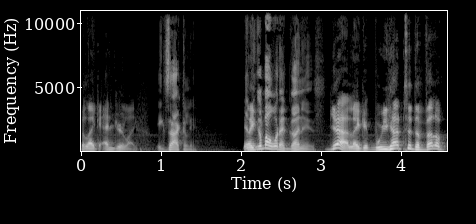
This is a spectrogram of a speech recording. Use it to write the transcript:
to like end your life. Exactly. Yeah, Like- think about what a gun is. Yeah, like we had to develop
